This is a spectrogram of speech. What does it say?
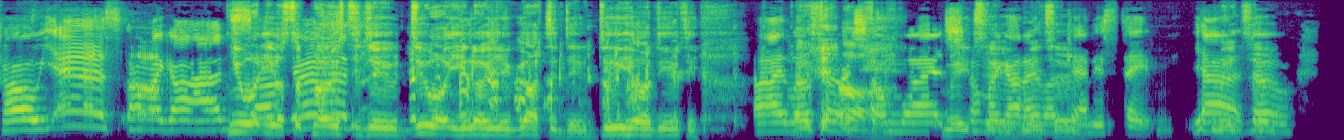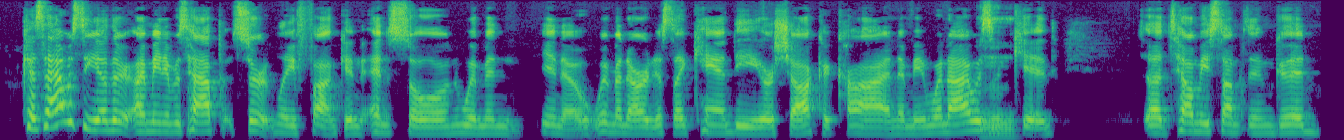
Oh yes! Oh my God! Do so what you're good. supposed to do. Do what you know you got to do. Do your duty. I love her Oh, so much. me oh my God, I love too. Candi Staton. Yeah, too. no, because that was the other. I mean, it was hap- certainly funk and, and soul and women, you know, women artists like Candy or Chaka Khan. I mean, when I was a Mm. kid, uh, "Tell Me Something Good"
